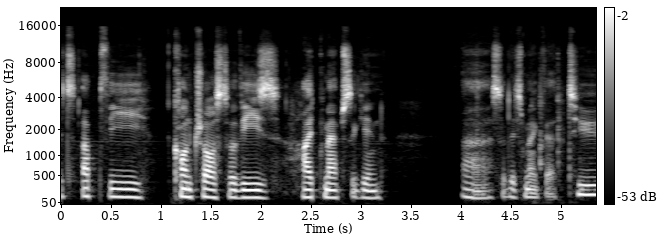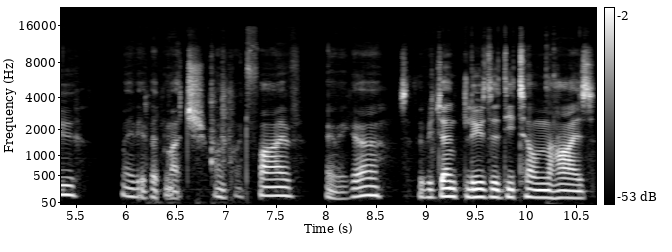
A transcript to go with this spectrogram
let's up the contrast of these height maps again. Uh, so let's make that 2, maybe a bit much, 1.5. There we go, so that we don't lose the detail in the highs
